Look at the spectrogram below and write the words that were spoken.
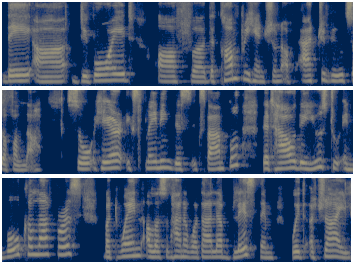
they are devoid of uh, the comprehension of attributes of Allah. So here explaining this example that how they used to invoke Allah first, but when Allah subhanahu wa ta'ala blessed them with a child,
